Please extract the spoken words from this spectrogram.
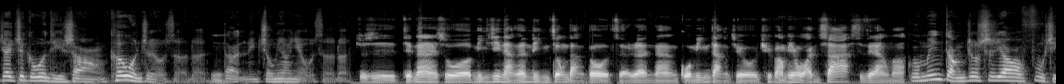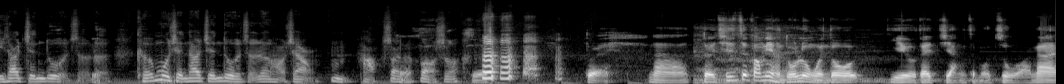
在这个问题上，柯文哲有责任，但你中央也有责任。就是简单来说，民进党跟民众党都有责任，那国民党就去旁边玩沙，是这样吗？国民党就是要负起他监督的责任，可目前他监督的责任好像，嗯，好，算了，不好说。是，对，那对，其实这方面很多论文都也有在讲怎么做啊。那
